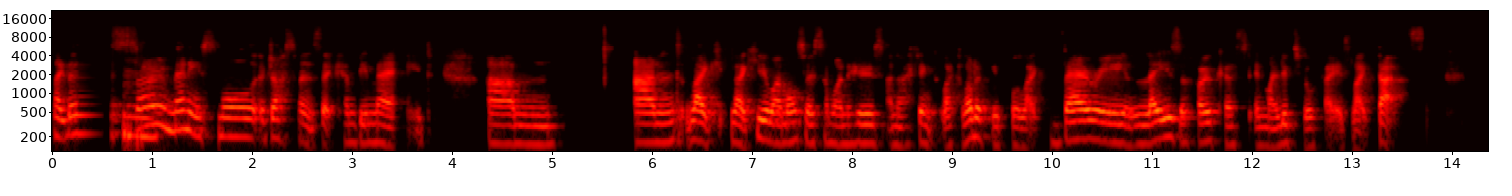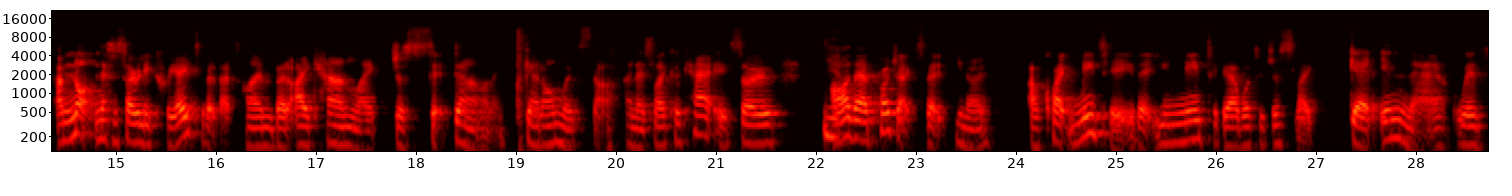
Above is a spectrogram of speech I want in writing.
Like, there's mm. so many small adjustments that can be made. Um, and like like you i'm also someone who's and i think like a lot of people like very laser focused in my luteal phase like that's i'm not necessarily creative at that time but i can like just sit down and get on with stuff and it's like okay so yeah. are there projects that you know are quite meaty that you need to be able to just like get in there with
